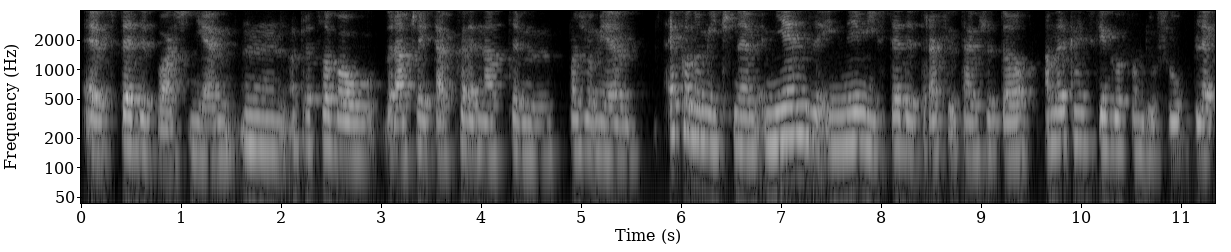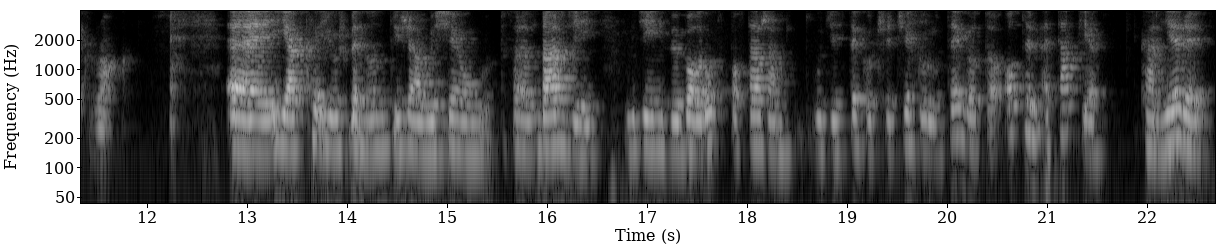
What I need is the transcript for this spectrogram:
E, wtedy właśnie mm, pracował raczej tak na tym poziomie ekonomicznym. Między innymi wtedy trafił także do amerykańskiego funduszu BlackRock. E, jak już będą zbliżały się coraz bardziej w dzień wyborów, powtarzam, 23 lutego, to o tym etapie kariery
